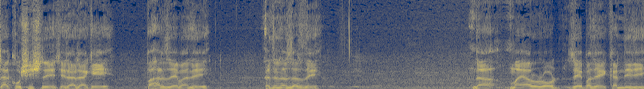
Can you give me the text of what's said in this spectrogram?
دا کوشش دی چې دا علاقې په هر ځای باندې د ده نظر دی دا معیار روډ ځای په ځای کندې دي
